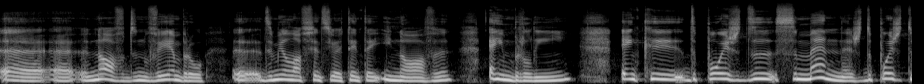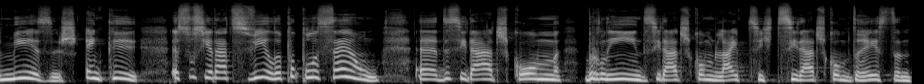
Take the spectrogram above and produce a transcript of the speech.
uh, uh, 9 de novembro de 1989, em Berlim, em que depois de semanas, depois de meses, em que a sociedade civil, a população uh, de cidades como Berlim, de cidades como Leipzig, de cidades como Dresden, uh,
